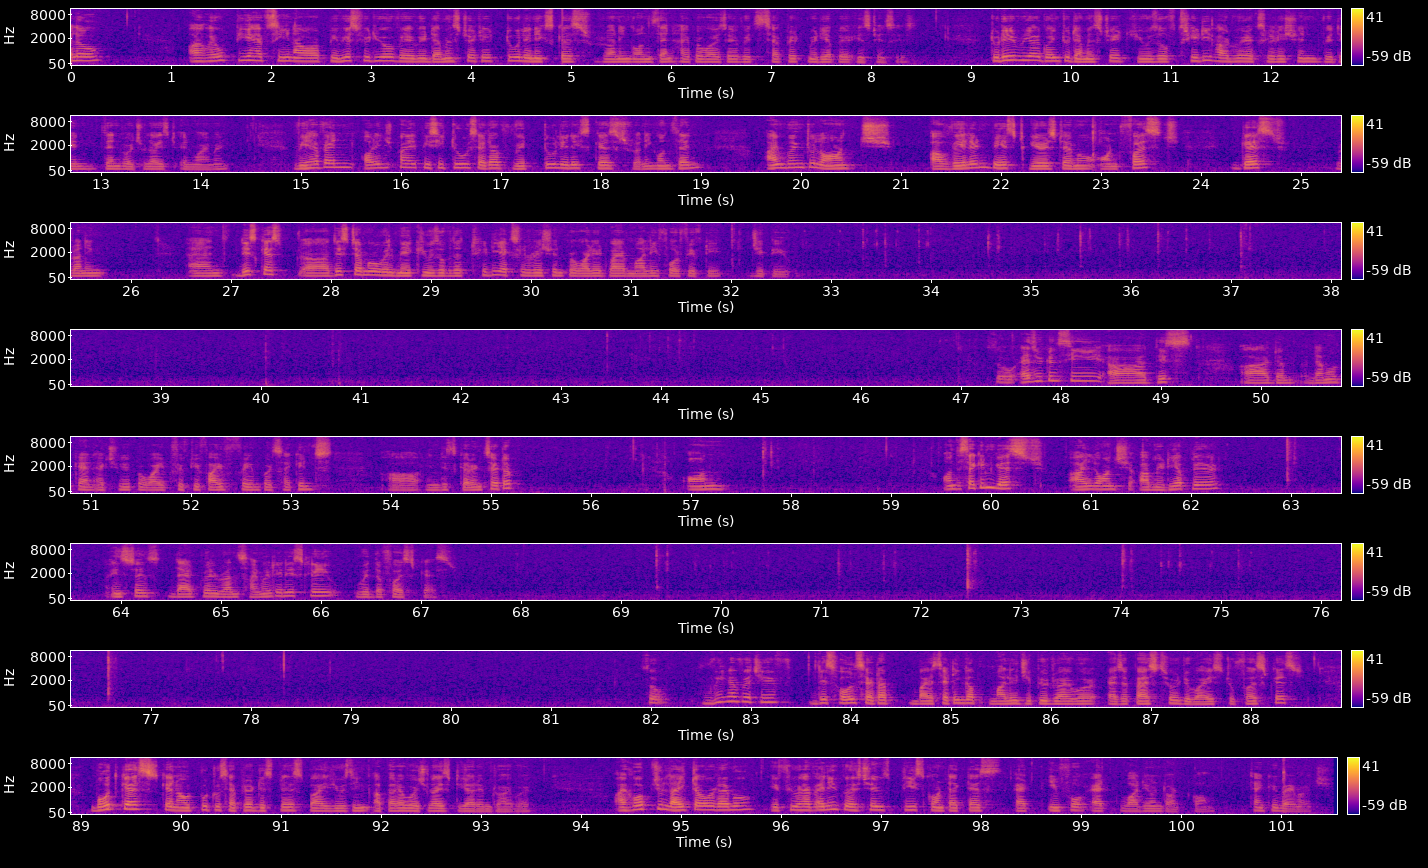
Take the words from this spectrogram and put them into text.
Hello, I hope you have seen our previous video where we demonstrated two Linux guests running on Xen hypervisor with separate media player instances. Today we are going to demonstrate use of 3D hardware acceleration within Xen virtualized environment. We have an Orange Pi PC2 setup with two Linux guests running on Xen. I'm going to launch a Wayland based gears demo on first guest running and this case, uh, this demo will make use of the 3D acceleration provided by Mali 450 GPU. So as you can see, uh, this uh, dem demo can actually provide 55 frame per seconds uh, in this current setup on on the second guest I launch a media player instance that will run simultaneously with the first guest. So we have achieved this whole setup by setting up Mali GPU driver as a pass-through device to first guest. Both guests can output to separate displays by using a para-virtualized DRM driver. I hope you liked our demo. If you have any questions, please contact us at info at. Thank you very much.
